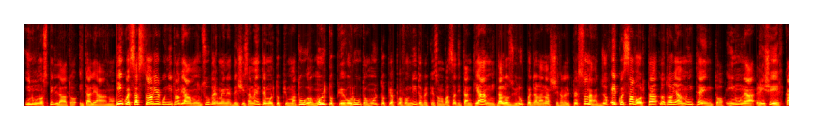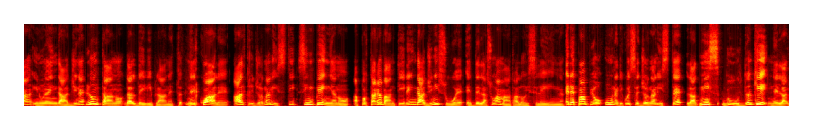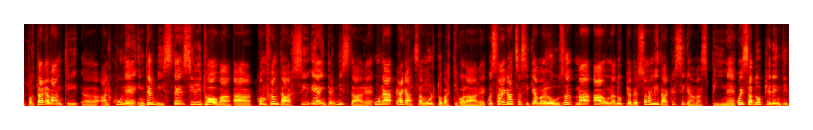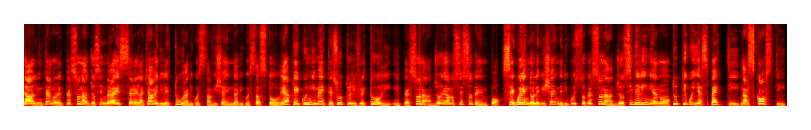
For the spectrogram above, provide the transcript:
in uno spillato italiano. In questa storia quindi troviamo un Superman decisamente molto più maturo, molto più evoluto, molto più approfondito perché sono passati tanti anni dallo sviluppo e dalla nascita del personaggio e questa volta lo troviamo intento in una ricerca, in una indagine lontano dal Daily Planet, nel quale altri giornalisti si impegnano a portare avanti le indagini sue e della sua amata Lois Lane. Ed è proprio una di queste giornaliste giornaliste, la Miss Good, che nel portare avanti eh, alcune interviste si ritrova a confrontarsi e a intervistare una ragazza molto particolare. Questa ragazza si chiama Rose, ma ha una doppia personalità che si chiama Spine. Questa doppia identità all'interno del personaggio sembra essere la chiave di lettura di questa vicenda, di questa storia, che quindi mette sotto i riflettori il personaggio e allo stesso tempo, seguendo le vicende di questo personaggio, si delineano tutti quegli aspetti nascosti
